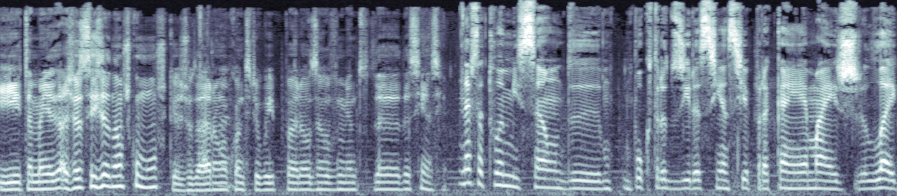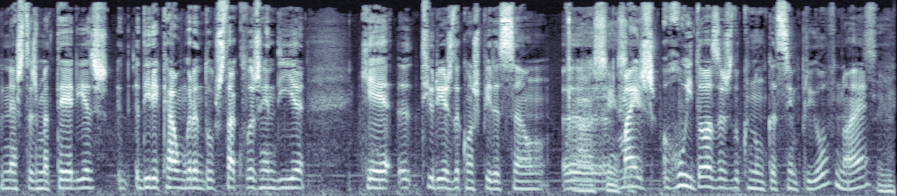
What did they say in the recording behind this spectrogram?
e também às vezes cidadãos comuns que ajudaram a contribuir para o desenvolvimento da, da ciência. Nesta tua missão de um pouco traduzir a ciência para quem é mais leigo nestas matérias, diria que há um grande obstáculo hoje em dia que é uh, teorias da conspiração uh, Ah, sim, sim. mais ruidosas do que nunca sempre houve, não é? Sim.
